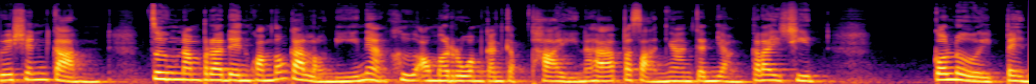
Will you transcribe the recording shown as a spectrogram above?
ด้วยเช่นกัน จึงนำประเด็นความต้องการเหล่านี้เนี่ยคือเอามารวมกันกับไทยนะคะประสานงานกันอย่างใกล้ชิด ก็เลยเป็น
